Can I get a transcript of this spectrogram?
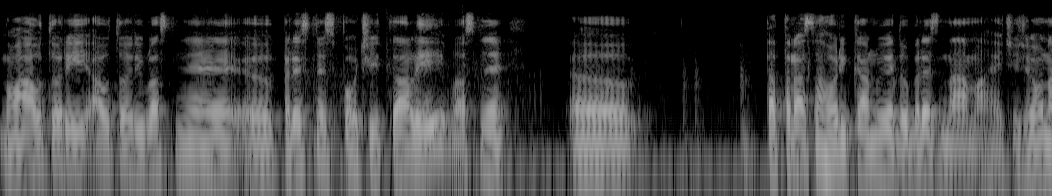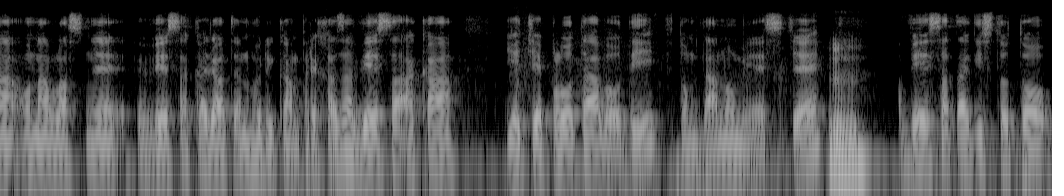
No autori, autori vlastne e, presne spočítali, vlastne e, tá trasa hurikánu je dobre známa. Hej. Čiže ona, ona vlastne vie sa, kaďal ten hurikán prechádza, vie sa, aká je teplota vody v tom danom mieste. A vie sa takisto to,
